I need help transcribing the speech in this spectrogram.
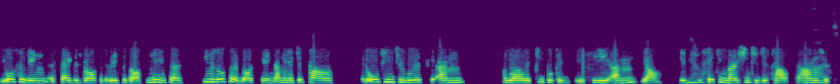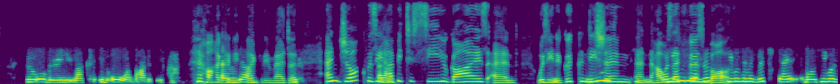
he also then uh, stayed with Ralph for the rest of the afternoon. So he was also a godsend. I mean, it's just how it all seemed to work um, well, that people could be, um, yeah, get Yeah. set in motion to just help. So I was Right. just, we were all very, like, in awe about it. Yeah, I can, And, yeah. I can imagine. And Jock, was he Uh, happy to see you guys? And was he in a good condition? and how was that a first good- bath? He was in a good state. Well, he was,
